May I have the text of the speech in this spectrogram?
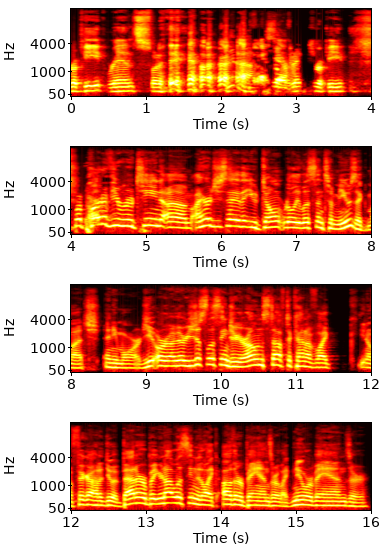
repeat, rinse. What are they? yeah, yeah, rinse, repeat. But part of your routine, um, I heard you say that you don't really listen to music much anymore. Do you, or are you just listening to your own stuff to kind of like you know figure out how to do it better? But you're not listening to like other bands or like newer bands or.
